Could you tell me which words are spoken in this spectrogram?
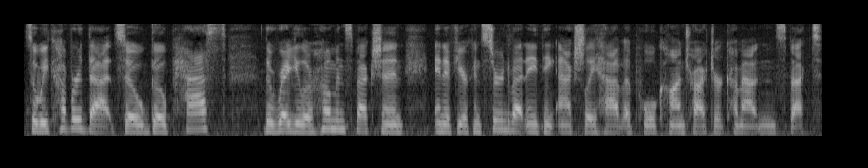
So we covered that. So go past the regular home inspection, and if you're concerned about anything, actually have a pool contractor come out and inspect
